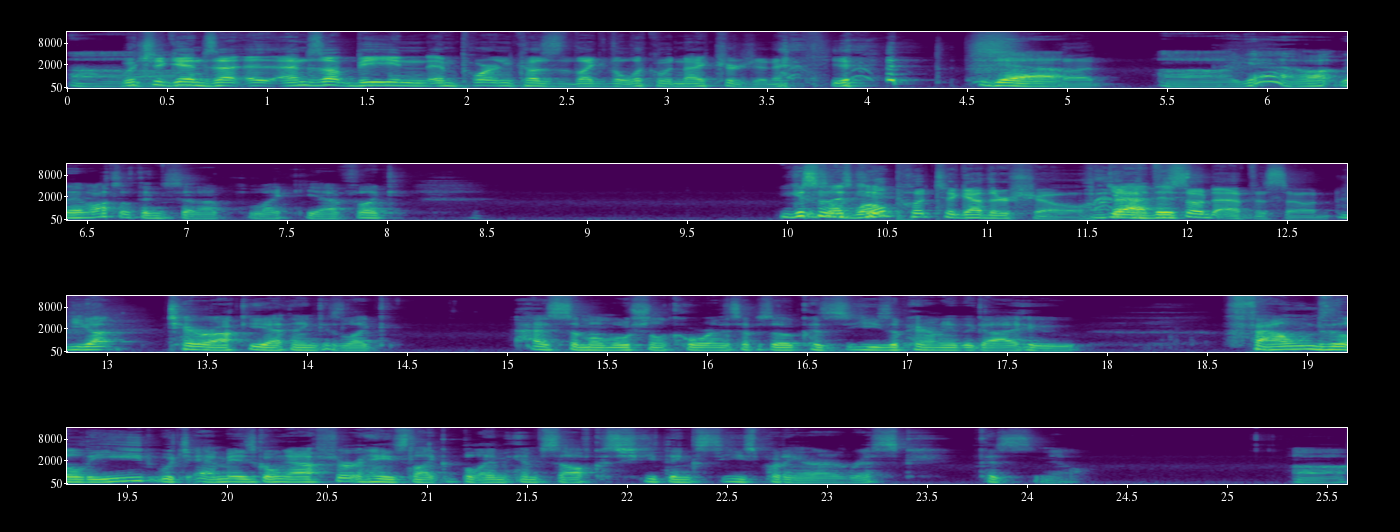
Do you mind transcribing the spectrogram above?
Uh, Which again z- ends up being important because like the liquid nitrogen at the end. yeah, But uh, yeah, they have lots of things set up. Like you have like you get it's some a nice well cha- put together show. Yeah, episode to episode. you got Teraki, I think, is like has some emotional core in this episode because he's apparently the guy who found the lead, which Emma is going after, and he's like blaming himself because she thinks he's putting her at risk because you know. Uh,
